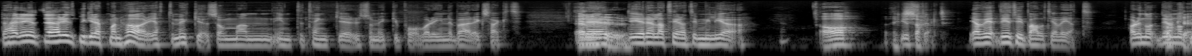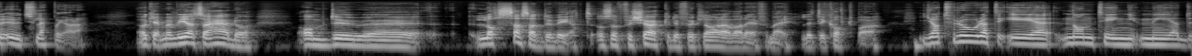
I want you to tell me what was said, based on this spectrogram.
det, här är, det här är ett begrepp man hör jättemycket som man inte tänker så mycket på vad det innebär exakt. Är Eller det, hur? det är relaterat till miljö. Ja, exakt. Jag vet, det är typ allt jag vet. Har det, no, det har något med utsläpp att göra. Okej, men vi gör så här då. Om du eh, låtsas att du vet och så försöker du förklara vad det är för mig. Lite kort bara. Jag tror att det är någonting med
